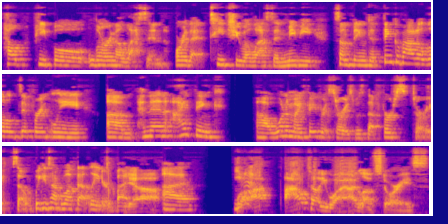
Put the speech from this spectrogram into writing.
help people learn a lesson or that teach you a lesson, maybe something to think about a little differently. Um, and then I think uh, one of my favorite stories was the first story. So we can talk about that later. But yeah, uh, yeah. Well, I, will tell you why I love stories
